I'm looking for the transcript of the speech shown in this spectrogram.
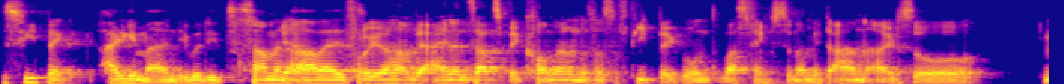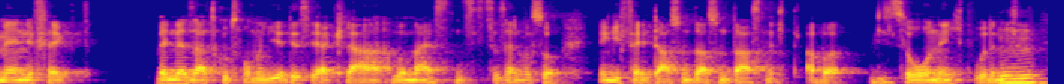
das Feedback allgemein über die Zusammenarbeit. Ja, früher haben wir einen Satz bekommen und das war so Feedback und was fängst du damit an? Also im Endeffekt, wenn der Satz gut formuliert ist, ja klar, aber meistens ist das einfach so, mir gefällt das und das und das nicht. Aber wieso nicht, wurde nicht. Mhm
